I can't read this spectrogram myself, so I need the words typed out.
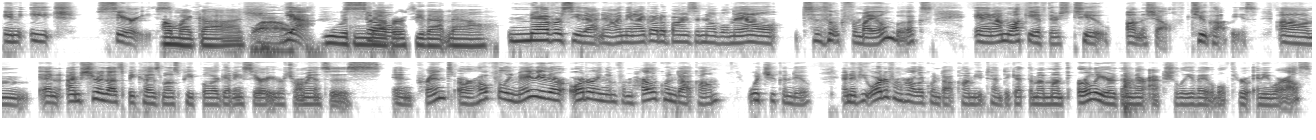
in each oh series Oh my gosh. Wow. yeah You would So- never see that now. never see that now. I mean, I go to Barnes and Noble now to look for my own books, and I'm lucky if there's two on the shelf, two copies. Um, and I'm sure that's because most people are getting serious romances in print, or hopefully maybe they're ordering them from Harlequin.com, which you can do. And if you order from Harlequin.com, you tend to get them a month earlier than they're actually available through anywhere else.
